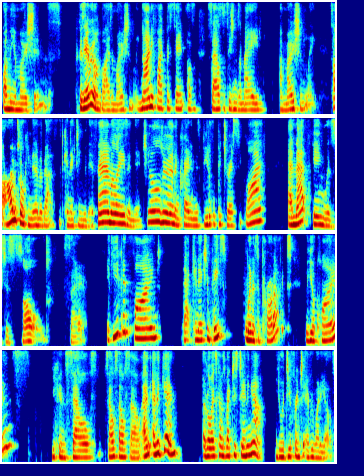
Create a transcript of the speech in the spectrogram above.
on the emotions because everyone buys emotionally. 95% of sales decisions are made emotionally. So I'm talking to them about connecting with their families and their children and creating this beautiful, picturesque life. And that thing was just sold. So if you can find that connection piece when it's a product with your clients, you can sell, sell, sell, sell. And, and again, it always comes back to standing out. You're different to everybody else.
